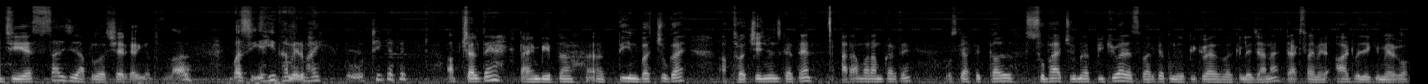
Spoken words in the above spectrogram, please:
जी एस सारी चीज़ें आप लोग शेयर करेंगे। तो फ़िलहाल बस यही था मेरे भाई। तो ठीक है फिर, अब चलते हैं। टाइम भी अपना तीन बज चुका है। अब थोड़ा चेंज वेंज करते हैं आराम आराम करते हैं। उसके बाद फिर कल सुबह एक्चुअली मेरा P Q R S work है तो मुझे P Q R S work के लिए जाना है। दैट्स वाई मेरे आठ बजे की मेरे को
